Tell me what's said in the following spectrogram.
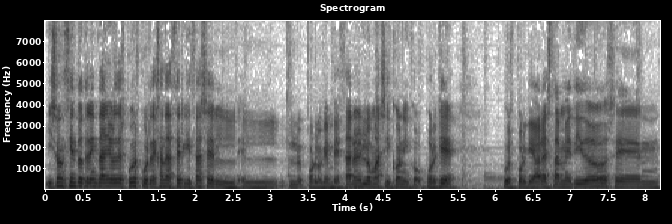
Y son 130 años después, pues dejan de hacer quizás el, el- por lo que empezaron y lo más icónico. ¿Por qué? Pues porque ahora están metidos en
